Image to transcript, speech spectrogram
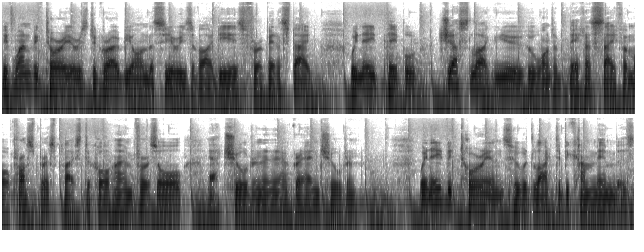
If One Victoria is to grow beyond a series of ideas for a better state, we need people just like you who want a better, safer, more prosperous place to call home for us all, our children and our grandchildren. We need Victorians who would like to become members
